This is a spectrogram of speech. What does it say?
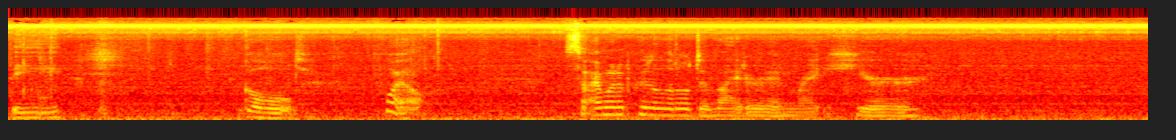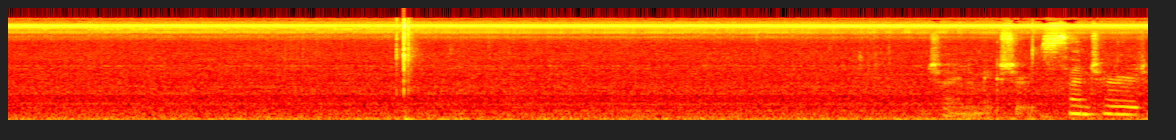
the gold foil. So I want to put a little divider in right here. Trying to make sure it's centered.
